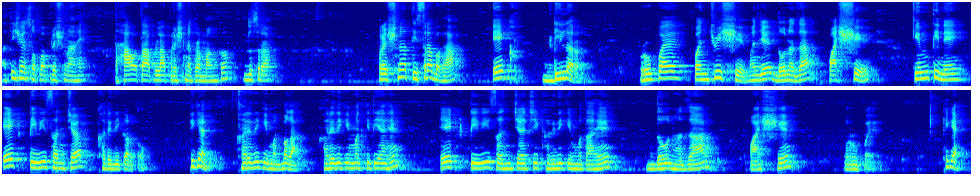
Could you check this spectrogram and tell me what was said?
अतिशय सोपा प्रश्न आहे. तर हा होता आपला प्रश्न क्रमांक दुसरा. प्रश्न तिसरा बघा. एक डीलर रुपये पंचवीसशे म्हणजे दोन हजार पाचशे किमतीने एक टी व्ही संच खरेदी करतो. ठीक आहे? खरेदी किंमत बघा. खरेदी किंमत किती आहे? एक टी व्ही संचाची खरेदी किंमत आहे दोन हजार पाचशे रुपये. ठीक आहे?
